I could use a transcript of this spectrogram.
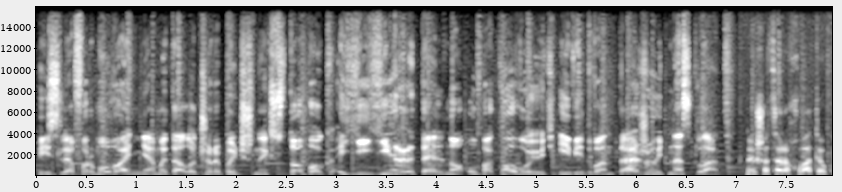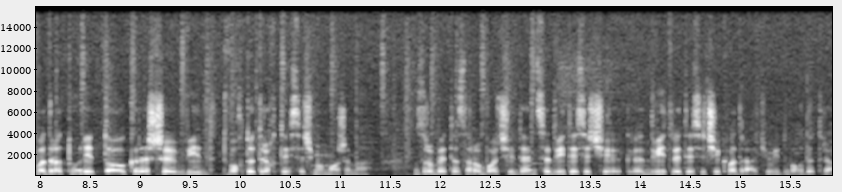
Після формування металочерепичних стопок її ретельно упаковують і відвантажують на склад. Ну, якщо це рахувати в квадратурі, то криші від 2 до 3 тисяч ми можемо зробити за робочий день. Це 2-3 тисячі квадратів від 2 до 3.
